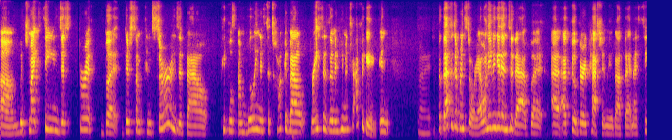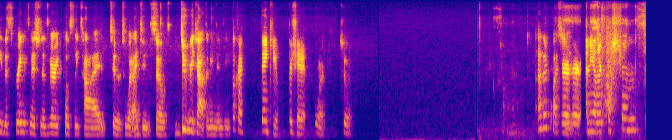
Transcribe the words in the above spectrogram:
um, which might seem disparate, but there's some concerns about people's unwillingness to talk about racism and human trafficking. And Right. but that's a different story. I won't even get into that, but I, I feel very passionately about that. And I see the Springs mission is very closely tied to, to what I do. So do reach out to me, Mindy. Okay. Thank you. Appreciate it. Sure, sure. Excellent. Other questions? there any other questions?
